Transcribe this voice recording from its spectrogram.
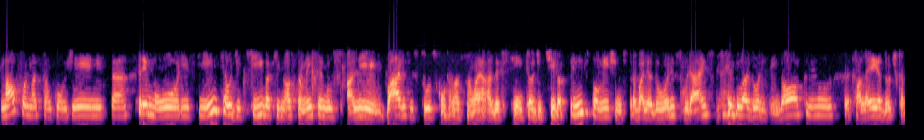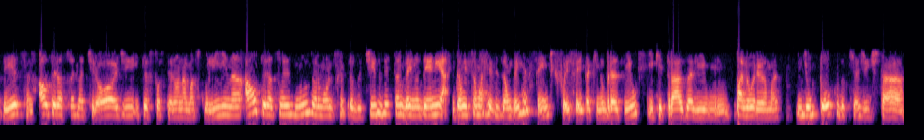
malformação congênita, tremores, ciência auditiva, que nós também temos ali vários estudos com relação à deficiência auditiva, principalmente nos trabalhadores rurais, reguladores endócrinos, cefaleia, dor de cabeça, alterações na tiroide e testosterona masculina, alterações nos hormônios reprodutivos e também no DNA. Então, isso é uma revisão bem recente que foi feita aqui no Brasil e que traz ali um panorama de um pouco do que a gente está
